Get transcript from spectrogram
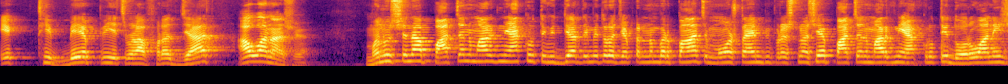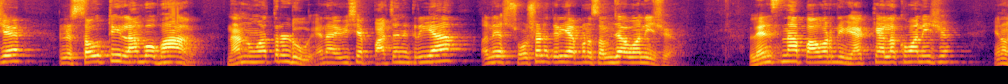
એકથી બે પીએચવાળા ફરજિયાત આવવાના છે. મનુષ્યના પાચન માર્ગની આકૃતિ, વિદ્યાર્થી મિત્રો ચેપ્ટર નંબર પાંચ મોસ્ટ આઈમપી પ્રશ્ન છે. પાચન માર્ગની આકૃતિ દોરવાની છે અને સૌથી લાંબો ભાગ, નાનું આંતરડું, એના વિશે પાચન ક્રિયા અને શોષણ ક્રિયા પણ સમજાવવાની છે. લેન્સના પાવરની વ્યાખ્યા લખવાની છે. એનો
